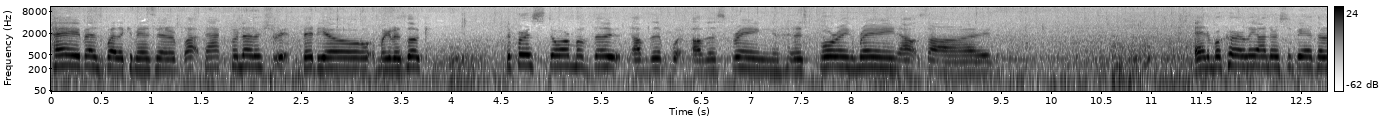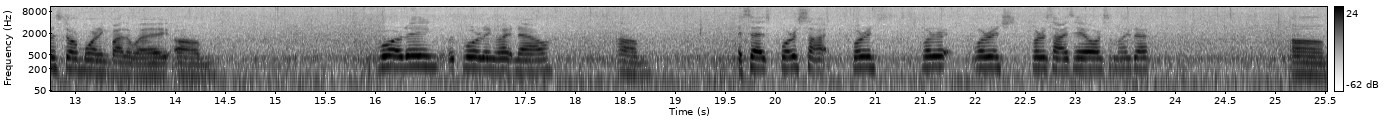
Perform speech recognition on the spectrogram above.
Hey, Ben's Weather Command Center, back for another video. Oh my goodness, look, the first storm of the of the of the spring, and it's pouring rain outside. And we're currently under severe thunderstorm warning, by the way. Um, reporting, reporting right now. Um, it says quarter size, quarter inch, quarter, quarter inch, quarter size hail or something like that. Um,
